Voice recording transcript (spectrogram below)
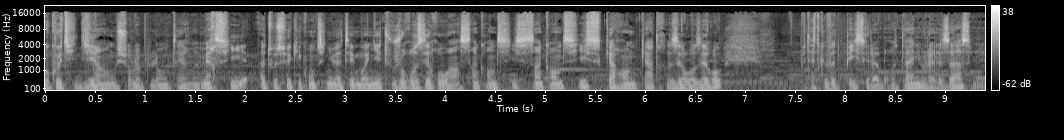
au quotidien ou sur le plus long terme? Merci à tous ceux qui continuent à témoigner, toujours au 01 56 56 44 00. Peut-être que votre pays c'est la Bretagne ou l'Alsace, mais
